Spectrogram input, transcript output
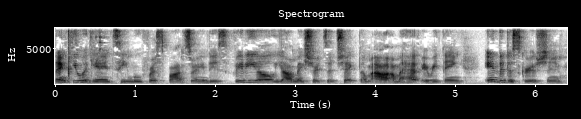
Thank you again, Temu, for sponsoring this video. Y'all make sure to check them out. I'm going to have everything in the description.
